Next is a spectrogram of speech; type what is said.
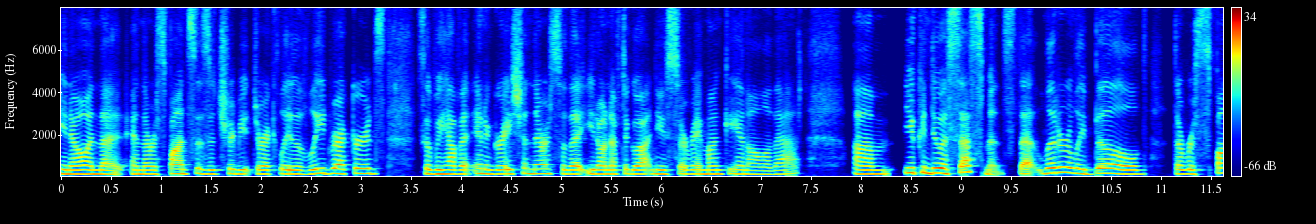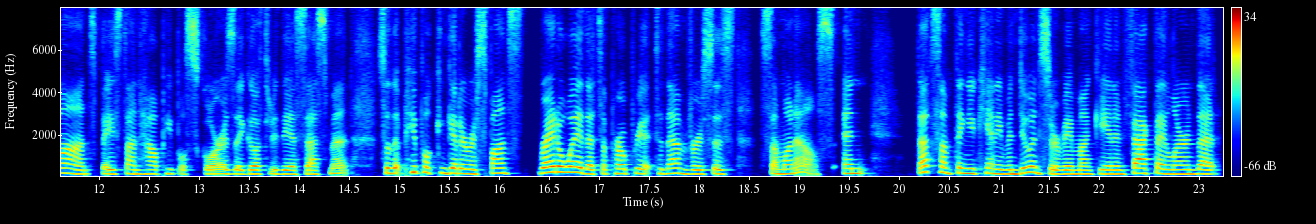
you know and the and the responses attribute directly to the lead records. So we have an integration there so that you don't have to go out and use SurveyMonkey and all of that um, you can do assessments that literally build the response based on how people score as they go through the assessment so that people can get a response right away that's appropriate to them versus someone else. And that's something you can't even do in SurveyMonkey. And in fact, I learned that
